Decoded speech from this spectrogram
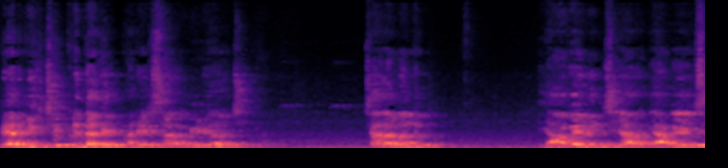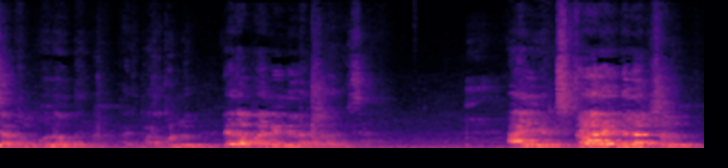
నేను మీకు చెప్పింది అదే అనేక సార్లు మీడియాలో చెప్పాను. చాలా మంది యాభై నుంచి అర- యాభై ఐదు శాతం పోలవుతున్నారు అది పదకొండు లేదా పన్నెండు లక్షలు అనిపిస్తారు ఆ ఎక్స్ట్రా రెండు లక్షలు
